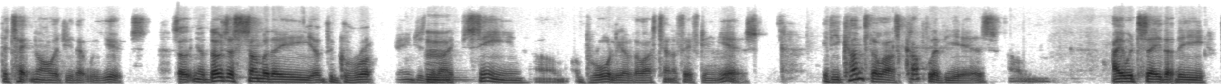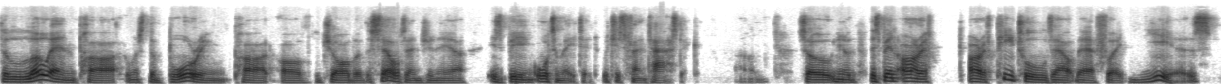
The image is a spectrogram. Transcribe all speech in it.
the technology that we use. So you know those are some of the uh, the growth changes mm. that I've seen um, broadly over the last ten or fifteen years. If you come to the last couple of years, um, I would say that the the low end part, almost the boring part of the job of the sales engineer, is being automated, which is fantastic. Um, so you know, there's been RF, RFP tools out there for years.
